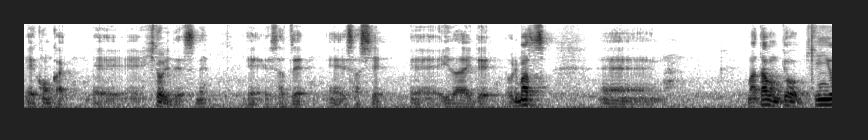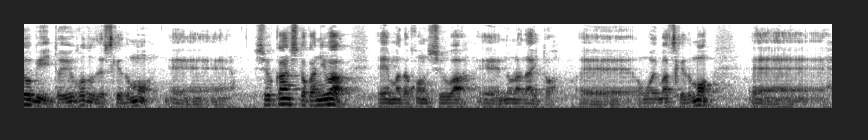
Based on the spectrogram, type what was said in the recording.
えー今回、えー一人でですね、えー撮影、えーさせて、えーいただいております。えーまあ、多分今日金曜日ということですけども、えー週刊誌とかには、えーまだ今週は、えー載らないと、えー思いますけども、え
